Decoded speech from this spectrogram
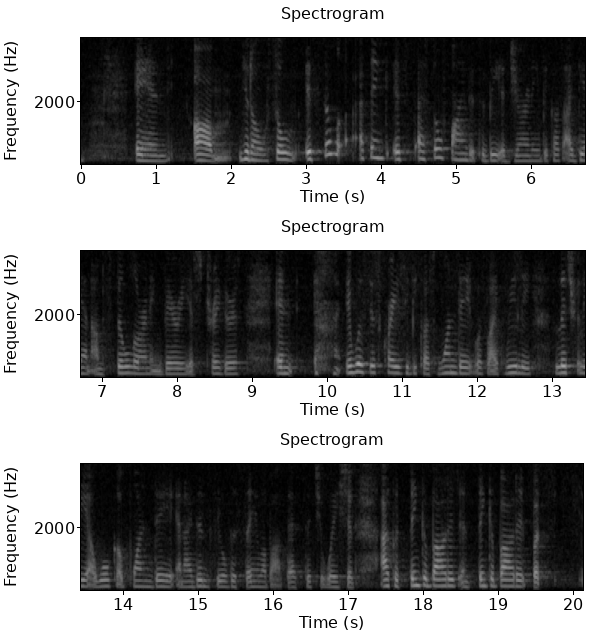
And um, you know, so it's still, I think it's, I still find it to be a journey because again, I'm still learning various triggers. And it was just crazy because one day it was like really, literally, I woke up one day and I didn't feel the same about that situation. I could think about it and think about it, but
